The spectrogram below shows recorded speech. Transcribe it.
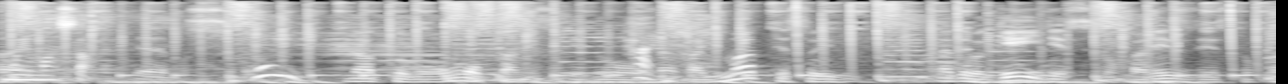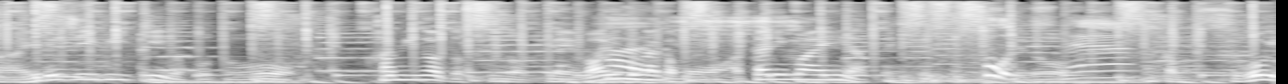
思いました、い。やでもすごいなとも思ったんですけど、はい。なんか今ってそういう例えばゲイですとかレズですとか LGBT のことをカミングアウトするのって割となんかもう当たり前になってきてると思うんですけど、ですね。なんかもうすごい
